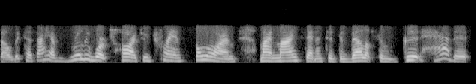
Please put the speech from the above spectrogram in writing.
though, because I have really worked hard to transform my mindset and to develop some good habits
